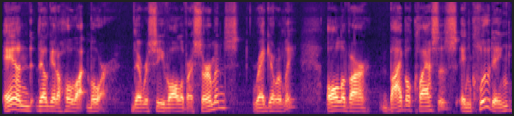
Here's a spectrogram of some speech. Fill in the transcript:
And they'll get a whole lot more. They'll receive all of our sermons regularly, all of our Bible classes, including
